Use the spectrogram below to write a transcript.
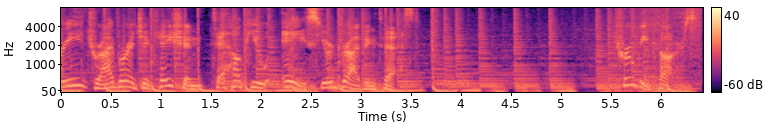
free driver education to help you ace your driving test. Truby Cars.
